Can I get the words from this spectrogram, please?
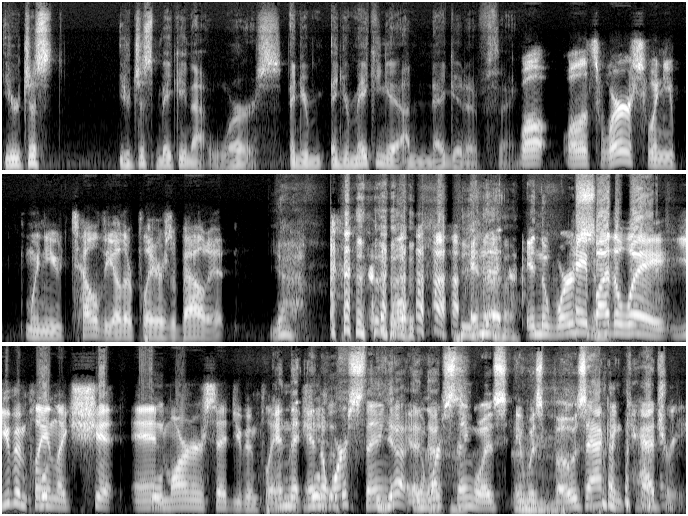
you're just you're just making that worse and you're and you're making it a negative thing Well, well, it's worse when you when you tell the other players about it. yeah In the in the worst Hey, by the way, you've been playing like shit, and well, Marner said you've been playing. and like the and the worst thing yeah, and and the worst thing was it was Bozak and Kadri.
